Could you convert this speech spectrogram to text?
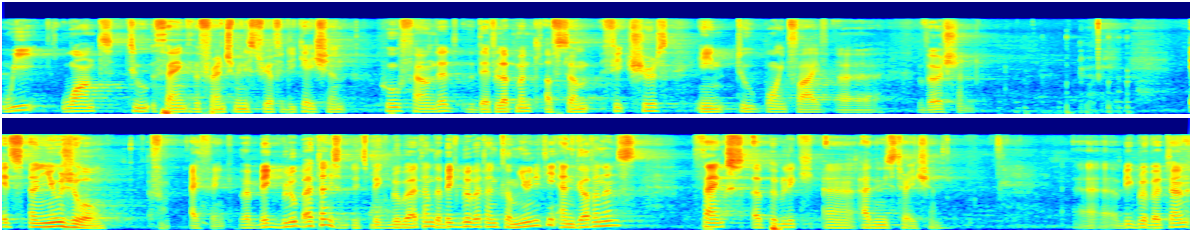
we want to thank the French Ministry of Education who founded the development of some fixtures in 2.5 uh, version. It's unusual, I think. The big blue button, is, it's big blue button, the big blue button community and governance thanks a public uh, administration. Uh, Big Blue Button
